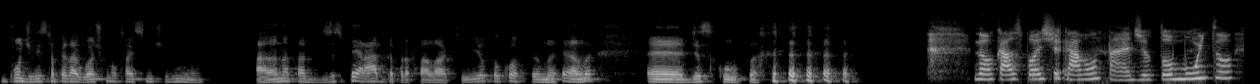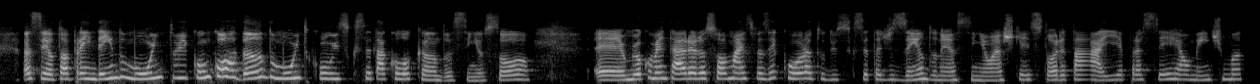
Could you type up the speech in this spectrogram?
do ponto de vista pedagógico, não faz sentido nenhum. A Ana está desesperada para falar aqui e eu estou cortando ela. É, desculpa. Não, Carlos, pode ficar à vontade. Eu tô muito, assim, eu tô aprendendo muito e concordando muito com isso que você está colocando, assim. Eu sou é, o meu comentário era só mais fazer cor a tudo isso que você está dizendo, né? Assim, eu acho que a história está aí é para ser realmente uma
